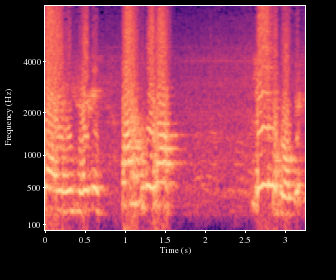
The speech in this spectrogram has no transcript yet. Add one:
ਰਾਏ ਨਹੀਂ ਹੈਗੀ, ਪਰ ਥੋੜਾ ਲੇਟ ਹੋ ਗਏ।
